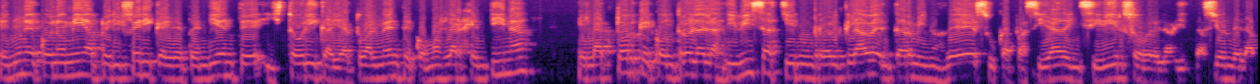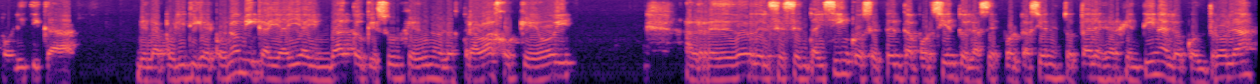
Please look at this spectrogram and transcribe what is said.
en una economía periférica y dependiente, histórica y actualmente como es la Argentina, el actor que controla las divisas tiene un rol clave en términos de su capacidad de incidir sobre la orientación de la política de la política económica y ahí hay un dato que surge de uno de los trabajos que hoy alrededor del 65-70% de las exportaciones totales de Argentina lo controla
